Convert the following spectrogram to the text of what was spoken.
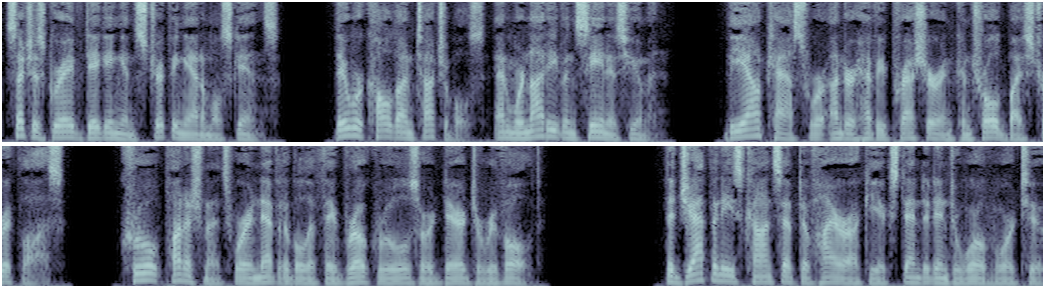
such as grave digging and stripping animal skins. They were called untouchables, and were not even seen as human. The outcasts were under heavy pressure and controlled by strict laws. Cruel punishments were inevitable if they broke rules or dared to revolt. The Japanese concept of hierarchy extended into World War II.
